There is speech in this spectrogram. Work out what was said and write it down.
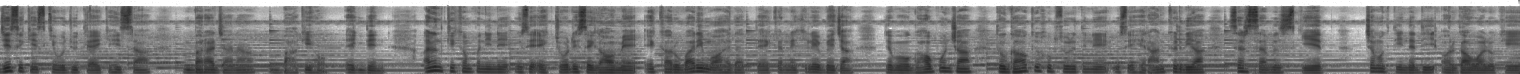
जैसे कि इसके वजूद का एक हिस्सा भरा जाना बाकी हो एक दिन। अनंत की कंपनी ने उसे एक छोटे से गाँव में एक कारोबारी माहदा तय करने के लिए भेजा। जब वो गाँव पहुँचा तो गाँव की खूबसूरती ने उसे हैरान कर दिया। सरसब्ज खेत, चमकती नदी और गाँव वालों के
